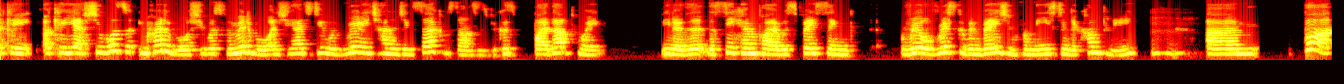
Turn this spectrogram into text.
okay, okay, yeah, she was incredible, she was formidable, and she had to deal with really challenging circumstances because by that point, you know, the, the Sikh Empire was facing real risk of invasion from the East India Company. Mm-hmm. Um, but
